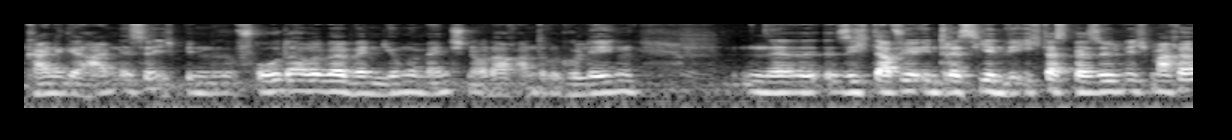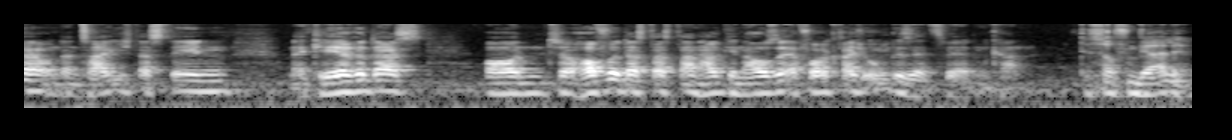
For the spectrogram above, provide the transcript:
keine Geheimnisse. Ich bin froh darüber, wenn junge Menschen oder auch andere Kollegen sich dafür interessieren, wie ich das persönlich mache und dann zeige ich das denen und erkläre das und hoffe, dass das dann halt genauso erfolgreich umgesetzt werden kann. Das hoffen wir alle.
